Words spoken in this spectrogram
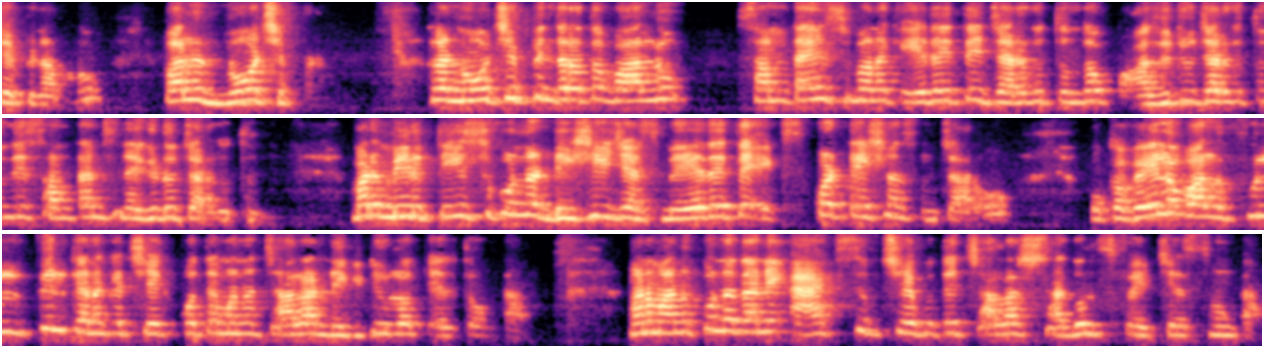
చెప్పినప్పుడు వాళ్ళు నో చెప్పడం. అలా నో చెప్పిన తర్వాత వాళ్ళు సమ్ టైమ్స్ మనకి ఏదైతే జరుగుతుందో పాజిటివ్ జరుగుతుంది సమ్ టైమ్స్ నెగిటివ్ జరుగుతుంది. మరి మీరు తీసుకున్న డిసిజన్స్ మీరు ఏదైతే ఎక్స్పెక్టేషన్స్ ఉంచారో ఒకవేళ వాళ్ళు ఫుల్ఫిల్ కనుక చేయకపోతే మనం చాలా నెగిటివ్లోకి వెళ్తూ ఉంటాం. మనం అనుకున్న దాన్ని యాక్సెప్ట్ చేయకపోతే చాలా స్ట్రగుల్స్ ఫేస్ చేస్తూ ఉంటాం.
